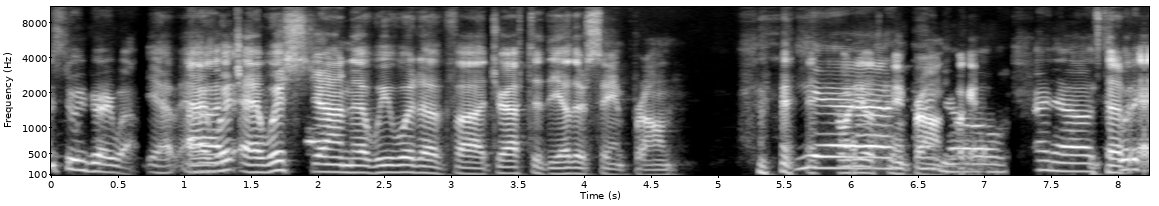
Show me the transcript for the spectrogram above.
is doing very well. Yeah, I, Uh, wi- I wish John that we would have uh, drafted the other Saint Brown. Yeah, St. I Brown. Okay. know. I know. Instead of Woulda,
